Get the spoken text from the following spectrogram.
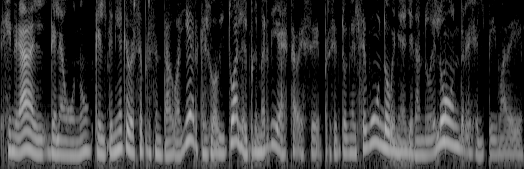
General de la ONU, que él tenía que haberse presentado ayer, que es lo habitual, el primer día, esta vez se presentó en el segundo, venía llegando de Londres, el tema de,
